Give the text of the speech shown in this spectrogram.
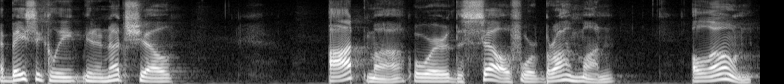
And basically, in a nutshell, Atma, or the self, or Brahman, alone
